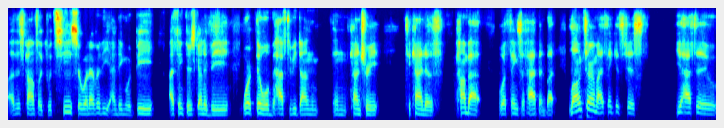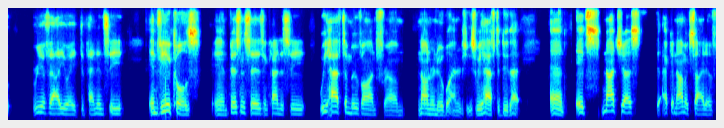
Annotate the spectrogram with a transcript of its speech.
uh, this conflict would cease or whatever the ending would be, I think there's going to be work that will have to be done in country to kind of combat what things have happened. But long term, I think it's just you have to reevaluate dependency in vehicles in businesses and kind of see we have to move on from non-renewable energies. We have to do that. And it's not just the economic side of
